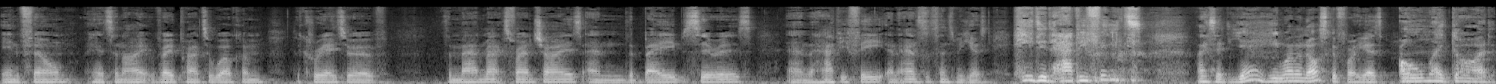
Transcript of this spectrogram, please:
in film here tonight. Very proud to welcome the creator of the Mad Max franchise and the Babe series." And the Happy Feet, and Ansel turns to me and goes, He did Happy Feet? I said, yeah, he won an Oscar for it. He goes, oh my God,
